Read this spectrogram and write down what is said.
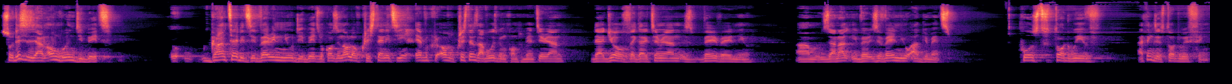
So this is an ongoing debate. Granted, it's a very new debate because in all of Christianity, every all Christians have always been complementarian the idea of egalitarian is very, very new. Um, it's, an, it's a very new argument. Post third wave, I think it's a third wave thing.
